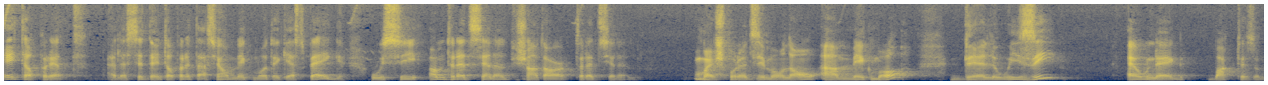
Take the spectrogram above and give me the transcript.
interprète à la site d'interprétation Mi'kmaq de Gaspeg, aussi homme traditionnel puis chanteur traditionnel. Moi, je pourrais dire mon nom en Mi'kmaq de Louisie Euneg Baptism.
